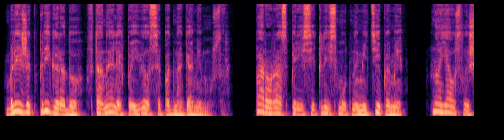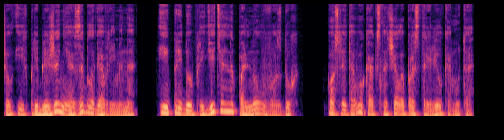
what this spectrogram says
Ближе к пригороду в тоннелях появился под ногами мусор. Пару раз пересеклись мутными типами, но я услышал их приближение заблаговременно и предупредительно пальнул в воздух, после того, как сначала прострелил кому-то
